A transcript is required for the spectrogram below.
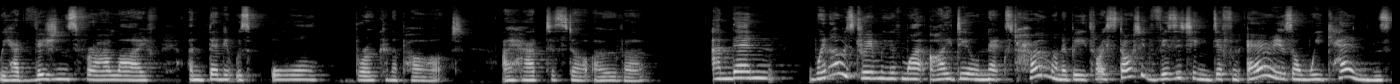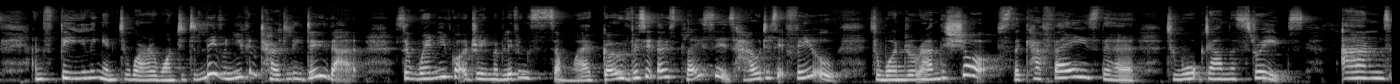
We had visions for our life, and then it was all broken apart. I had to start over. And then when I was dreaming of my ideal next home on Ibiza, I started visiting different areas on weekends and feeling into where I wanted to live. And you can totally do that. So when you've got a dream of living somewhere, go visit those places. How does it feel to wander around the shops, the cafes there, to walk down the streets? And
